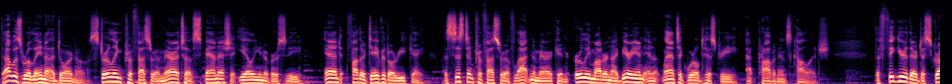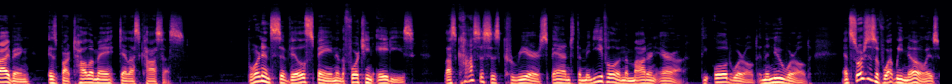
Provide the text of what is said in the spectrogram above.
That was Rolena Adorno, Sterling Professor Emerita of Spanish at Yale University, and Father David Orique, Assistant Professor of Latin American, Early Modern Iberian, and Atlantic World History at Providence College. The figure they're describing is Bartolome de las Casas. Born in Seville, Spain in the 1480s, Las Casas' career spanned the medieval and the modern era, the old world and the new world, and sources of what we know as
